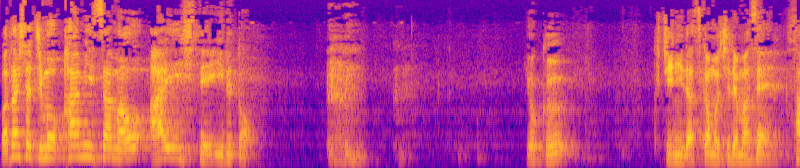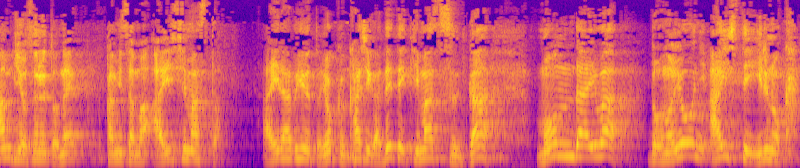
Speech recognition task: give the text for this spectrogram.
私たちも神様を愛していると、よく口に出すかもしれません。賛美をするとね、神様愛しますと。I love you とよく歌詞が出てきますが、問題はどのように愛しているのか。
